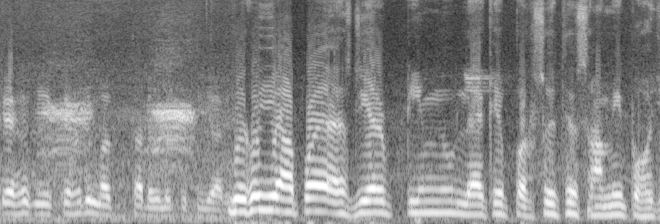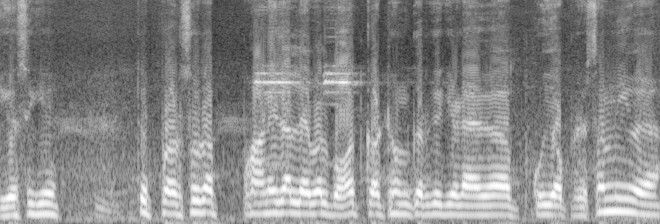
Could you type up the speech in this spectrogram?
ਕਿਹੋ ਜਿਹੀ ਕਿਹੋ ਜਿਹੀ ਮਦਦ ਤੁਹਾਡੇ ਵੱਲੋਂ ਕੀਤੀ ਜਾ ਰਹੀ ਹੈ? ਦੇਖੋ ਜੀ ਆਪਾਂ ਐਸਡੀਆਰ ਟੀਮ ਨੂੰ ਲੈ ਕੇ ਪਰਸੋਂ ਇੱਥੇ ਸ਼ਾਮੀ ਪਹੁੰਚ ਗਏ ਸੀਗੇ ਤੇ ਪਰਸੋਂ ਦਾ ਪਾਣੀ ਦਾ ਲੈਵਲ ਬਹੁਤ ਘੱਟ ਹੋਣ ਕਰਕੇ ਜਿਹੜਾ ਹੈਗਾ ਕੋਈ ਆਪਰੇਸ਼ਨ ਨਹੀਂ ਹੋਇਆ।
